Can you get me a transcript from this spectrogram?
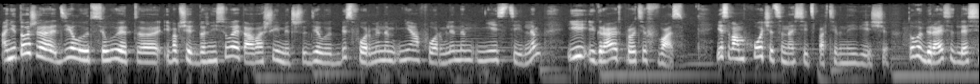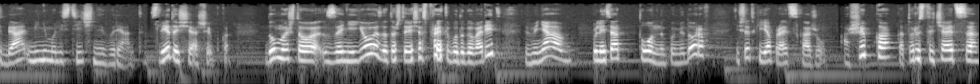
они тоже делают силуэт, э, и вообще даже не силуэт, а ваш имидж делают бесформенным, неоформленным, не стильным и играют против вас. Если вам хочется носить спортивные вещи, то выбирайте для себя минималистичные варианты. Следующая ошибка. Думаю, что за нее, за то, что я сейчас про это буду говорить, в меня полетят тонны помидоров – и все-таки я про это скажу. Ошибка, которая встречается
